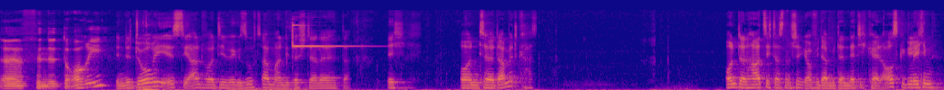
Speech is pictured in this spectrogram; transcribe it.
äh, findet Dory. Finde Dory ist die Antwort, die wir gesucht haben an dieser Stelle. Ich. Und äh, damit Carsten. Und dann hat sich das natürlich auch wieder mit der Nettigkeit ausgeglichen.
